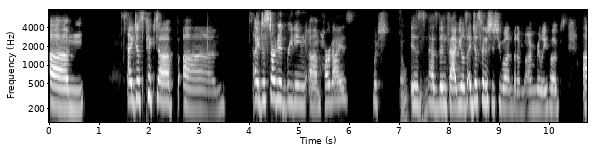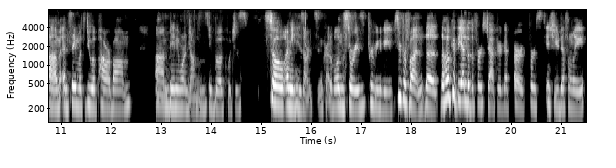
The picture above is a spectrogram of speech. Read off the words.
um, I just picked up. Um, I just started reading um, Hard Eyes, which oh. is mm-hmm. has been fabulous. I just finished issue one, but I'm I'm really hooked. Um, and same with Do a Power Bomb, um, Danny Warren Johnson's new book, which is so I mean his art's incredible and the story is proving to be super fun. The the hook at the end of the first chapter def- or first issue definitely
